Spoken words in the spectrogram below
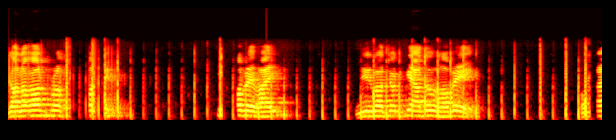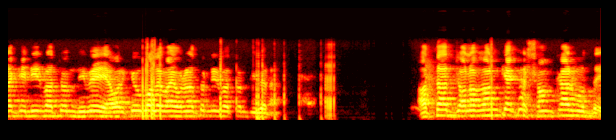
জনগণ প্রশ্ন কি হবে ভাই? নির্বাচন কি আদৌ হবে? ওনারা কি নির্বাচন দিবে? আবার কেউ বলে, ভাই, ওনারা তো নির্বাচন দিবে না। অর্থাৎ জনগণকে একটা শঙ্কার মধ্যে।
